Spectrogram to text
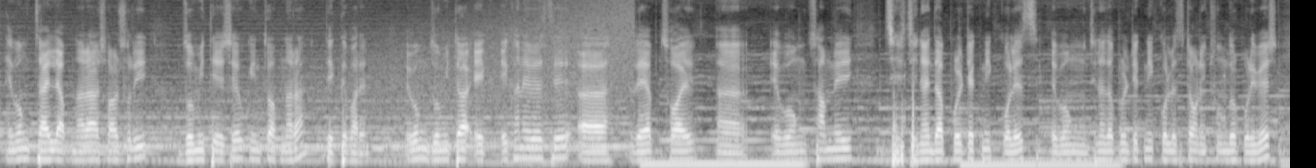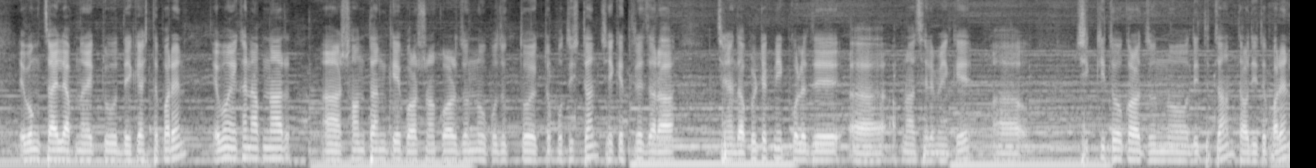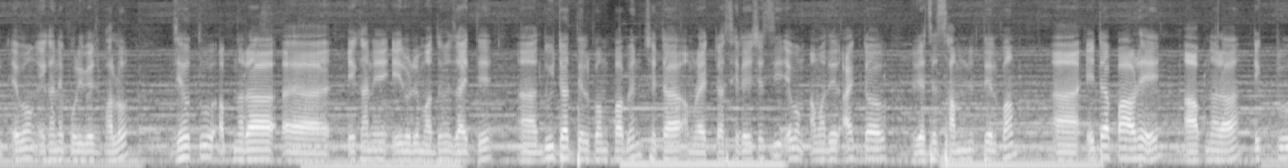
এবং চাইলে আপনারা সরাসরি জমিতে এসেও কিন্তু আপনারা দেখতে পারেন। এবং জমিটা এখানে রয়েছে র্যাব ছয় এবং সামনেই ঝি- ঝিনাইদহ পলিটেকনিক কলেজ এবং ঝিনাইদহ পলিটেকনিক কলেজটা অনেক সুন্দর পরিবেশ এবং চাইলে আপনারা একটু দেখে আসতে পারেন এবং এখানে আপনার সন্তানকে পড়াশোনা করার জন্য উপযুক্ত একটা প্রতিষ্ঠান। সেক্ষেত্রে যারা ঝিনাইদহ পলিটেকনিক কলেজে আপনার ছেলে মেয়েকে শিক্ষিত করার জন্য দিতে চান, তাও দিতে পারেন এবং এখানে পরিবেশ ভালো। যেহেতু আপনারা এখানে এই রোডের মাধ্যমে যাইতে দুইটা তেল পাম্প পাবেন, সেটা আমরা একটা ছেড়ে এসেছি এবং আমাদের আরেকটাও রয়েছে সামনের তেল পাম্প। এটা পারে আপনারা একটু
